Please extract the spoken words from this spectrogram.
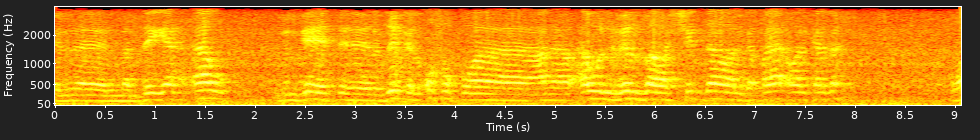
ال- المادية أو من جهة ضيق الأفق وعلى أو الغلظة والشدة والجفاء والكذا. و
